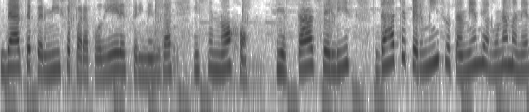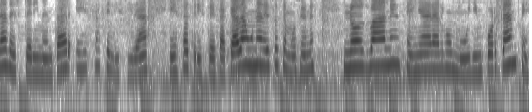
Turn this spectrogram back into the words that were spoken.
date permiso para poder experimentar ese enojo. Si estás feliz, date permiso también de alguna manera de experimentar esa felicidad, esa tristeza. Cada una de esas emociones nos van a enseñar algo muy importante.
